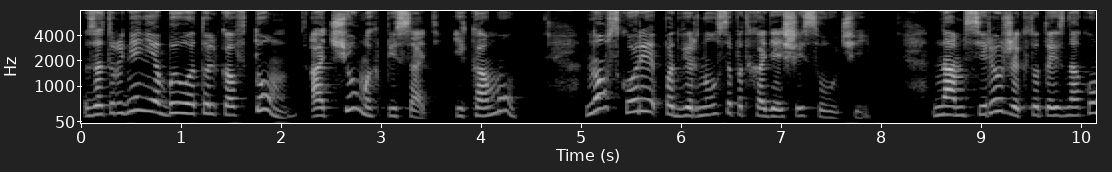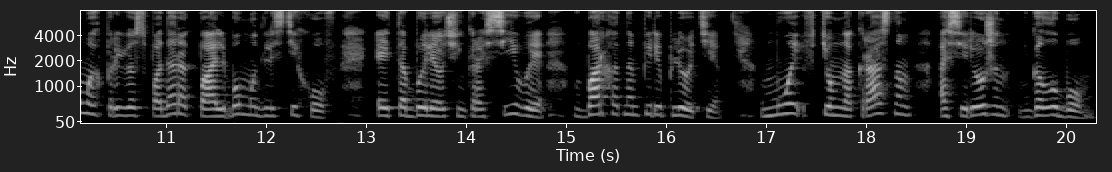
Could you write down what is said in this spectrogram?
Затруднение было только в том, о чем их писать и кому. Но вскоре подвернулся подходящий случай. Нам с Сережей кто-то из знакомых привез подарок по альбому для стихов. Это были очень красивые, в бархатном переплете. Мой в темно-красном, а Сережин в голубом.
